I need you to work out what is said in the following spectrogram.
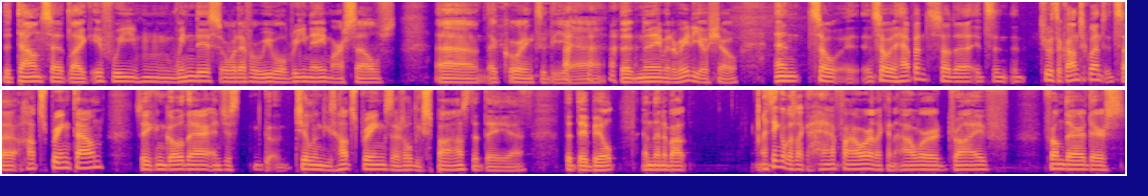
the town said like, if we hmm, win this or whatever, we will rename ourselves uh, according to the uh, the name of the radio show. And so so it happened. So the it's a, Truth or Consequence. It's a hot spring town, so you can go there and just go, chill in these hot springs. There's all these spas that they uh, that they built, and then about I think it was like a half hour, like an hour drive from there. There's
